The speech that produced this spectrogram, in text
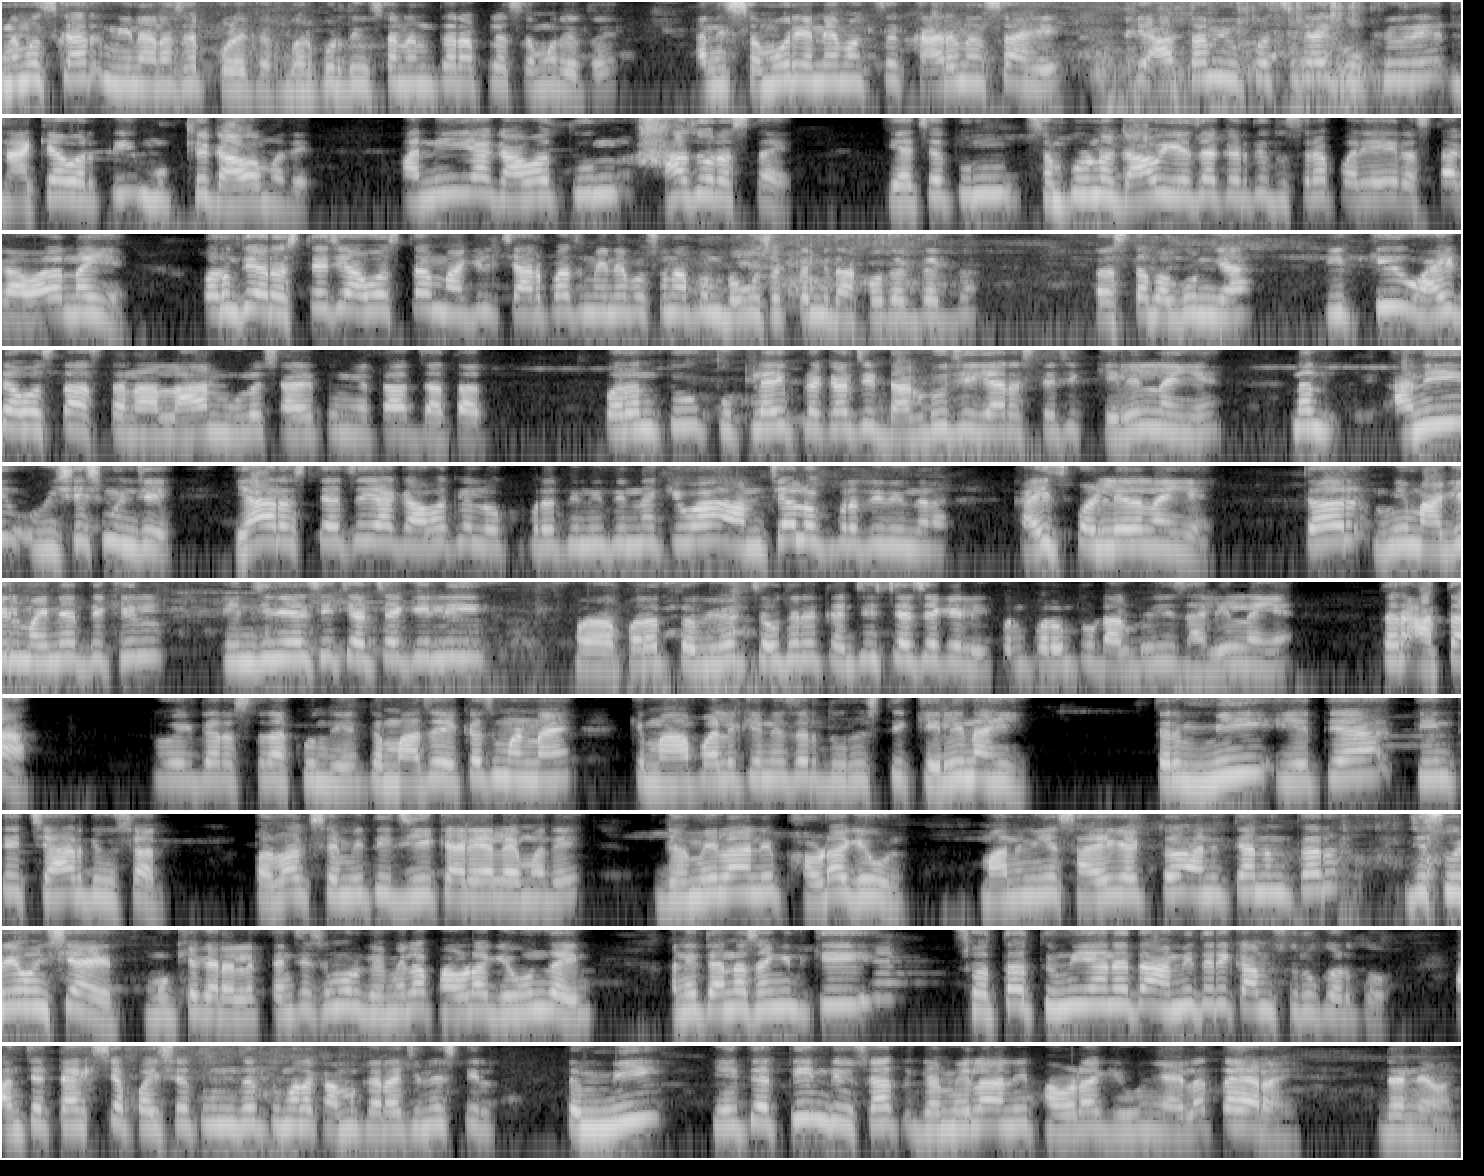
नमस्कार मी नानासाहेब कोळेकर. भरपूर दिवसानंतर आपल्यासमोर येतोय. आणि समोर येण्यामागचं कारण असं आहे की आता मी उपस्थित आहे गोखिवरे नाक्यावरती मुख्य गावामध्ये. आणि या गावातून हा जो रस्ता आहे याच्यातून संपूर्ण गाव ये जा करते दुसरा पर्यायी रस्ता गावाला नाहीये. परंतु या रस्त्याची अवस्था मागील चार पाच महिन्यापासून आपण बघू शकतो. मी दाखवतो एकदा एकदा. रस्ता बघून घ्या. इतकी वाईट अवस्था असताना लहान मुलं शाळेतून येतात जातात. परंतु कुठल्याही प्रकारची डागडुजी या रस्त्याची केलेली नाहीये. न आणि विशेष म्हणजे या रस्त्याचे या गावातल्या लोकप्रतिनिधींना किंवा आमच्या लोकप्रतिनिधींना काहीच पडलेलं नाहीये. तर मी मागील महिन्यात देखील इंजिनियरशी चर्चा केली परत विवेक चौधरी त्यांचीच चर्चा केली पण परंतु डागडुजी झालेली नाहीये. तर आता तो एकदा रस्ता दाखवून दे तर माझं एकच म्हणणं आहे की महापालिकेने जर दुरुस्ती केली नाही तर मी येत्या तीन ते चार दिवसात प्रभाग समिती जी कार्यालयामध्ये घमेला आणि फावडा घेऊन माननीय सहाय्यक आयुक्त आणि त्यानंतर जे सूर्यवंशी आहेत मुख्य कार्यालयात त्यांच्यासमोर घमेला फावडा घेऊन जाईन. आणि त्यांना सांगेन की स्वतः तुम्ही या नाही तर आम्ही तरी काम सुरू करतो. आमच्या टॅक्सच्या पैशातून जर तुम्हाला काम करायची नसतील तर मी येत्या तीन दिवसात घमेला आणि फावडा घेऊन यायला तयार आहे. धन्यवाद.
